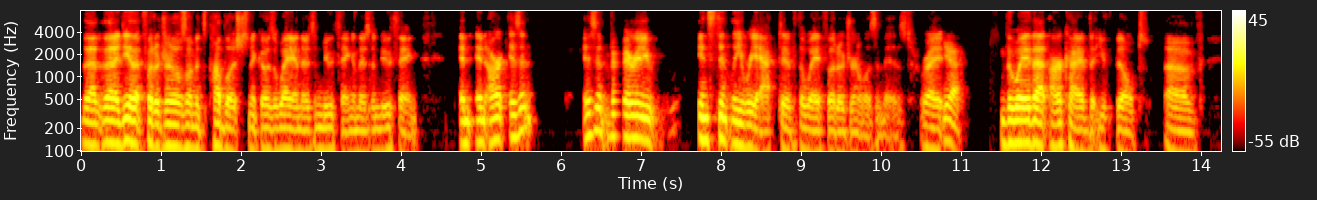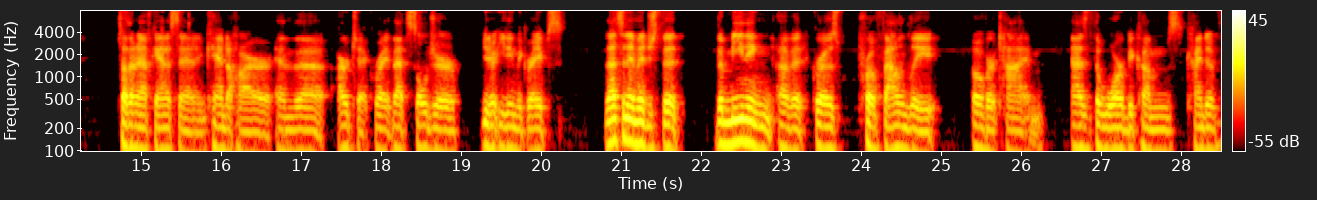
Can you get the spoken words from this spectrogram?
that that idea that photojournalism it's published and it goes away and there's a new thing and there's a new thing. And and art isn't isn't very instantly reactive the way photojournalism is right? Yeah. The way that archive that you've built of southern afghanistan and kandahar and the arctic right? That soldier you know eating the grapes that's an image that the meaning of it grows profoundly over time as the war becomes kind of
